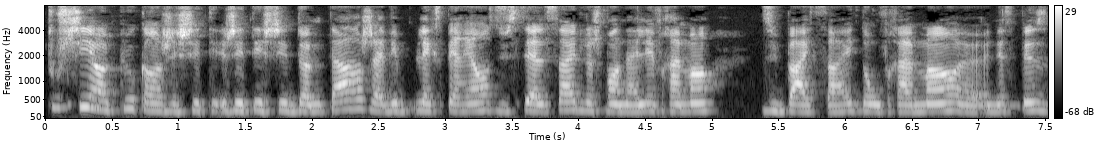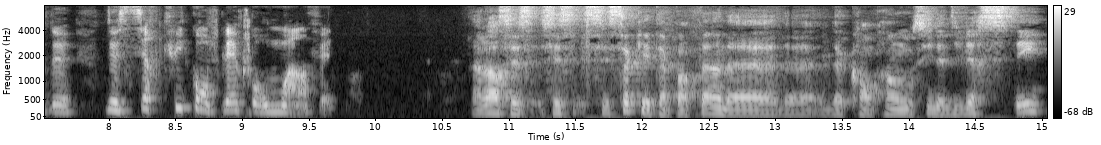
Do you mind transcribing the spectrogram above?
touché un peu quand j'étais chez Domtar. J'avais l'expérience du sell side. Là, je m'en allais vraiment du buy side. Donc vraiment euh, une espèce de, circuit complet pour moi en fait. Alors, c'est ça qui est important de comprendre aussi. La diversité,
